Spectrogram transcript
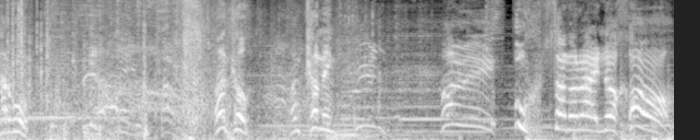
Haru! Uncle! I'm coming! Hurry! Uch, samurai no ho!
